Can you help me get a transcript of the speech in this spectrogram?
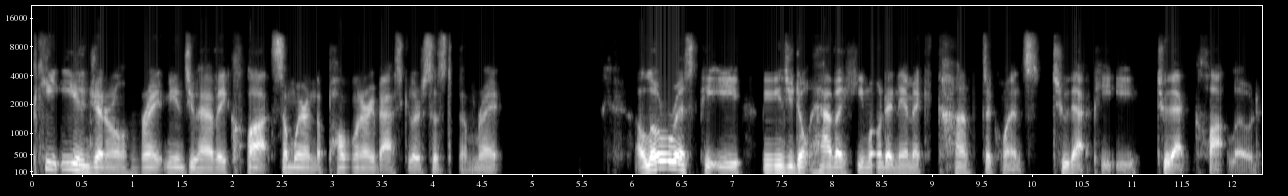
PE in general, right, means you have a clot somewhere in the pulmonary vascular system, right? A low risk PE means you don't have a hemodynamic consequence to that PE, to that clot load.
